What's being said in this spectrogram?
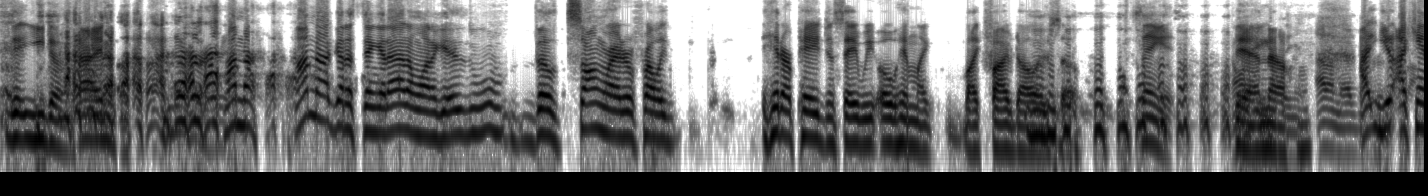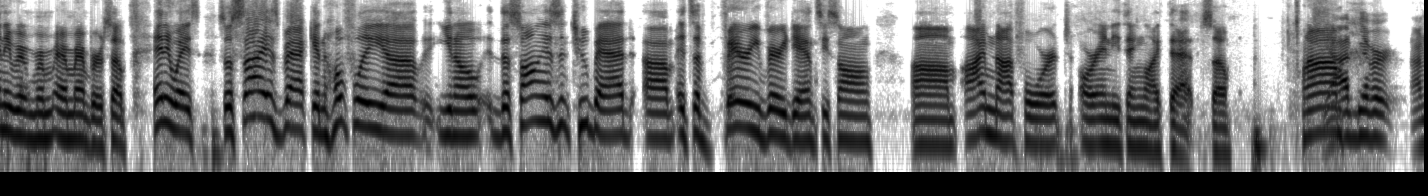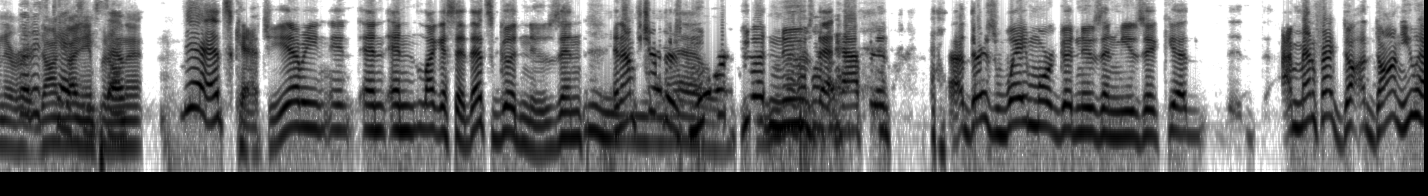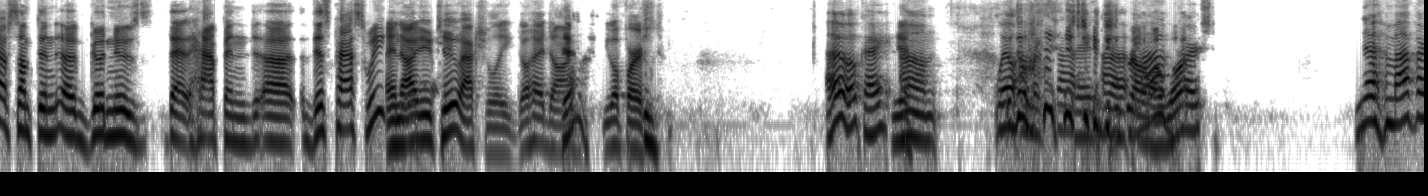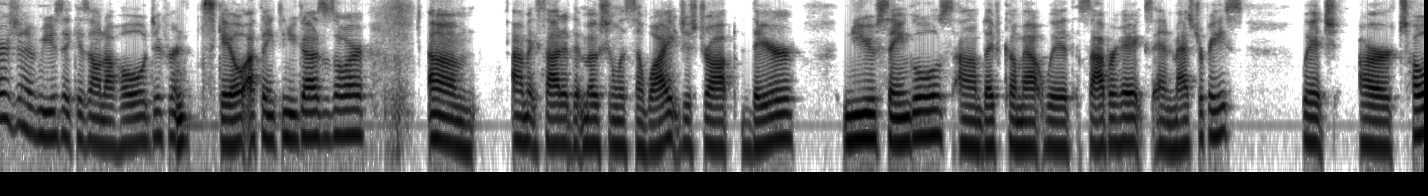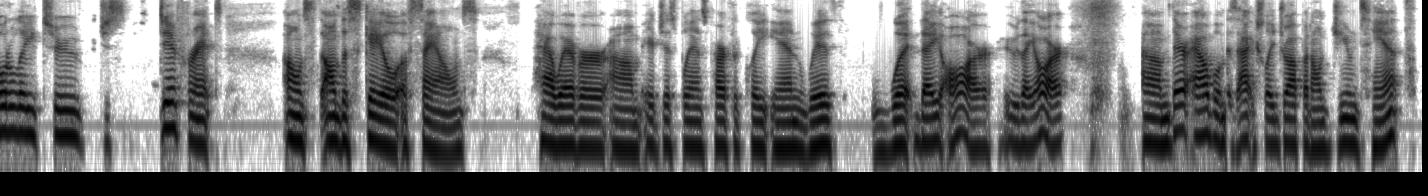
You don't. I know. I'm not. I'm not gonna sing it. I don't want to get the songwriter will probably hit our page and say we owe him like like five dollars. So Sing it. I Yeah, no. I don't know. I you, I can't even rem- remember. So, anyways, so Psy is back, and hopefully, uh, you know, the song isn't too bad. Um, it's a very very dancey song. Um, I'm not for it or anything like that. So, um, yeah, I've never, I've never But heard. Dawn, you got any catchy, input so- on that? yeah, it's catchy. I mean, it, and and like I said, that's good news. And and I'm sure there's No. more good news that happened. Uh, there's way more good news in music. Uh, matter of fact, Dawn, Dawn, you have something uh, good news that happened uh, this past week. And I do too, actually. Go ahead, Dawn. Yeah. You go first. Oh, okay. Yeah. Um, well, I'm excited. Uh, my "What?" No, my version of music is on a whole different scale, I think, than you guys' are. Um, I'm excited that Motionless In White just dropped their new singles. Um, they've come out with Cyberhex and Masterpiece, which are totally two just different on on the scale of sounds. However, um, it just blends perfectly in with what they are, who they are. Um, their album is actually dropping on June 10th.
